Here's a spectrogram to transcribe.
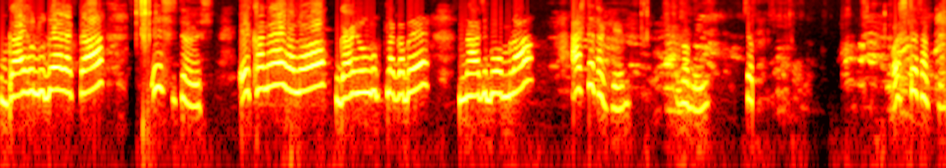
গায়ে হলুদের একটা স্টেজ এখানে হলো গায়ে হলুদ লাগাবে নাচবো আমরা আসতে এভাবে আসতে থাকেন।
